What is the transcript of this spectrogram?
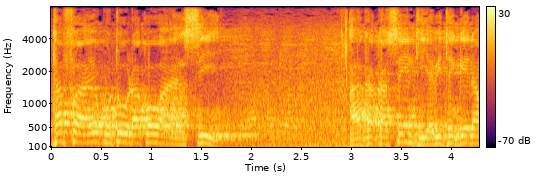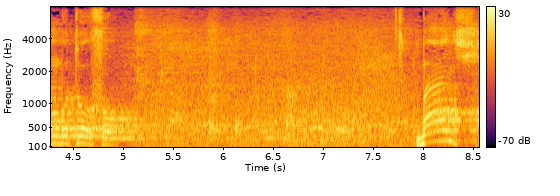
tafaayo kutuulako wansi akakase nti yabitegeera mu butuufu. Bangi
